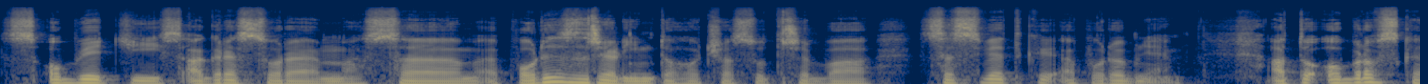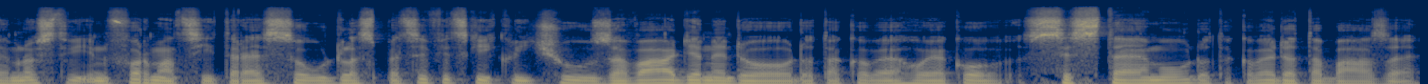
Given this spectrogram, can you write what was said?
s obětí, s agresorem, s podezřelým toho času třeba, se svědky a podobně. A to obrovské množství informací, které jsou dle specifických klíčů zaváděny do, do takového jako systému, do takové databáze,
